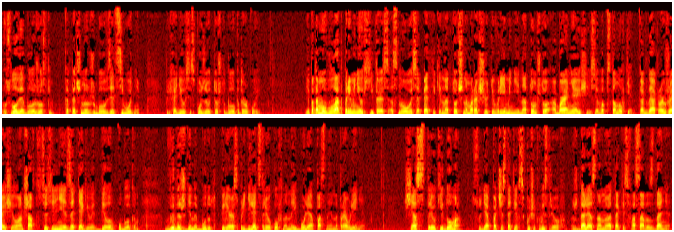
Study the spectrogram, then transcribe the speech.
Условие было жестким. Коттедж нужно было взять сегодня. Приходилось использовать то, что было под рукой. И потому Влад применил хитрость, основываясь опять-таки на точном расчете времени и на том, что обороняющиеся в обстановке, когда окружающий ландшафт все сильнее затягивает белым облаком, вынуждены будут перераспределять стрелков на наиболее опасные направления. Сейчас стрелки дома, судя по частоте вспышек выстрелов, ждали основной атаки с фасада здания,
